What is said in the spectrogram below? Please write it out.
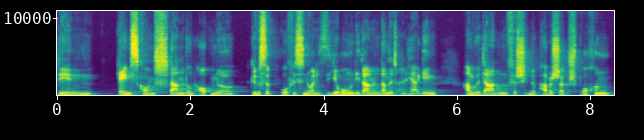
den Gamescom-Stand und auch eine gewisse Professionalisierung, die dann damit einherging, haben wir dann verschiedene Publisher gesprochen,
